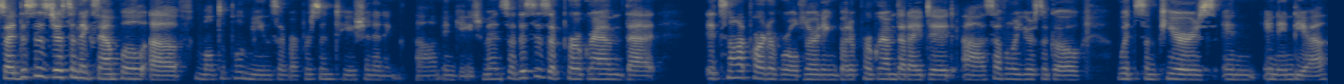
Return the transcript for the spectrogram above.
So this is just an example of multiple means of representation and um, engagement. So this is a program that it's not part of World Learning, but a program that I did uh, several years ago with some peers in, in India.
